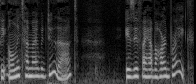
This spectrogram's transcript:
The only time I would do that is if I have a hard break.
